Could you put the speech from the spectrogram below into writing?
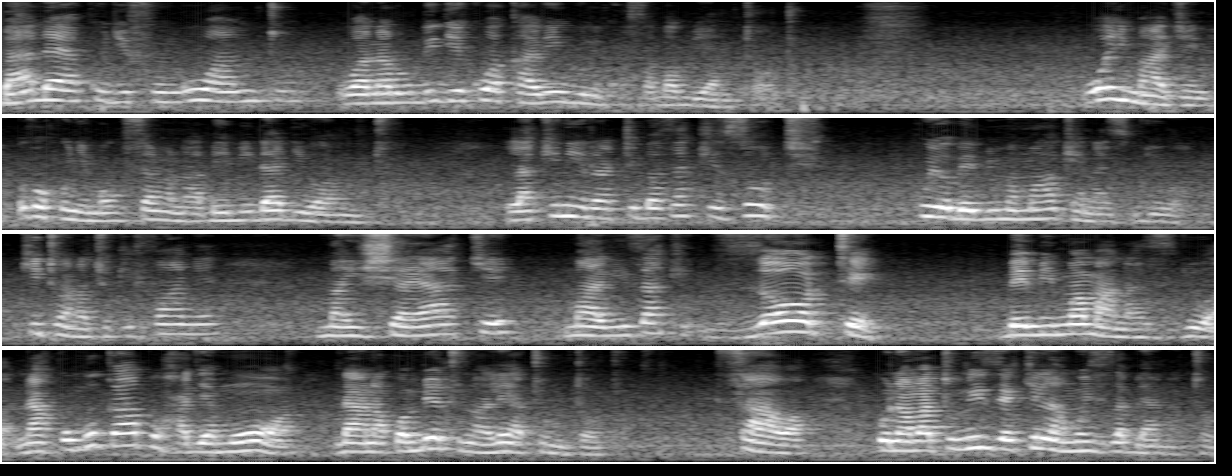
baada ya kujifungua mtu wanarudije kuwa karibu? Ni kwa sababu ya mtoto. We imagine uko kwenye mahusiano na baby daddy wa mtu, lakini ratiba zake zote huyo baby mama wake anazijua, kitu anachokifanya, maisha yake, mali zake zote baby mama anazijua. Nakumbuka hapo hajamuoa na anakwambia tunalea tu mtoto sawa. Kuna matumizi ya kila mwezi labda anatoa,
